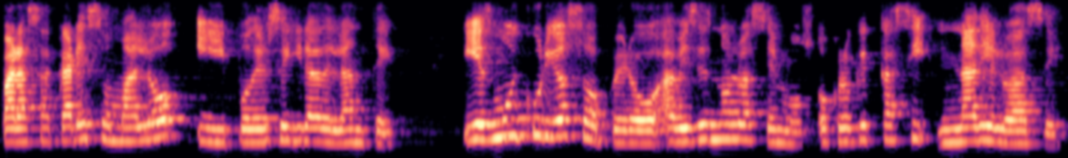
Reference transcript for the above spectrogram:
para sacar eso malo y poder seguir adelante. Y es muy curioso, pero a veces no lo hacemos, o creo que casi nadie lo hace,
